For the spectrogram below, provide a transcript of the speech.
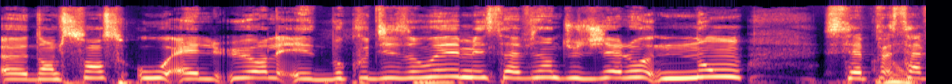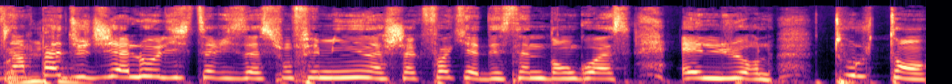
euh, dans le sens où elle hurle et beaucoup disent "Ouais, mais ça vient du giallo." Non, Non, ça vient du pas du giallo l'hystérisation féminine à chaque fois qu'il y a des scènes d'angoisse. Elle hurle tout le temps.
